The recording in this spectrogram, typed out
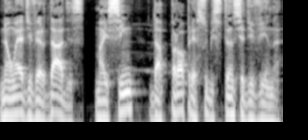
não é de verdades, mas sim da própria substância divina.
